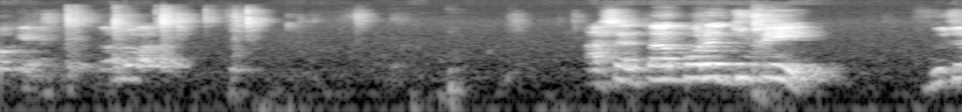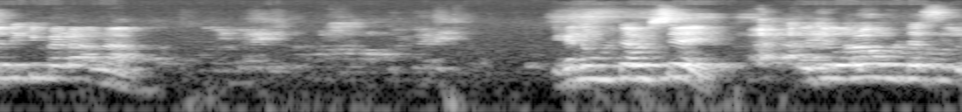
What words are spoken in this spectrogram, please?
ওকে ধন্যবাদ। আসেন তারপরে জুটি দুজনে কি ম্যাডাম? না। এখানে উল্টা হয়েছে ওই যে ওরা উল্টা ছিল।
